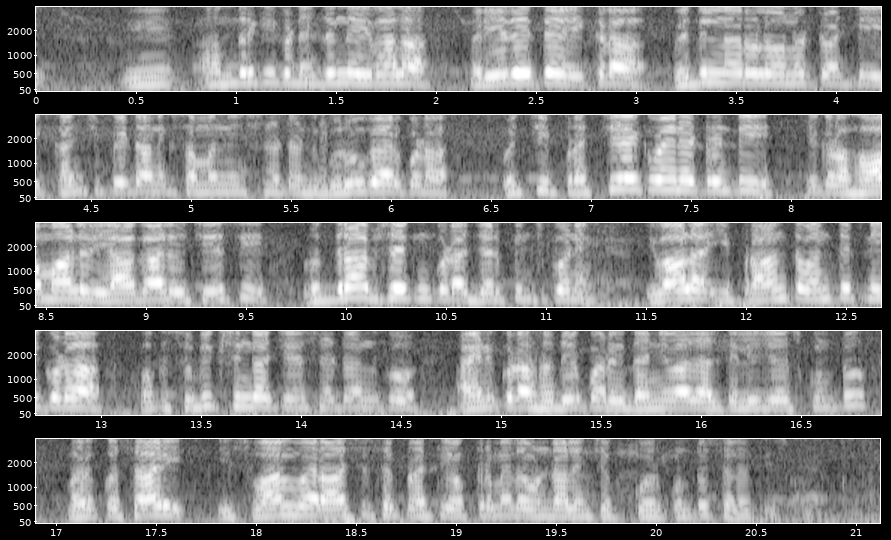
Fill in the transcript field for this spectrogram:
అందరికీ ఇక్కడ నిజంగా ఇవాళ మరి ఏదైతే ఇక్కడ వెదిలినరలో ఉన్నటువంటి కంచిపీఠానికి సంబంధించినటువంటి గురువు గారు కూడా వచ్చి ప్రత్యేకమైనటువంటి ఇక్కడ హోమాలు యాగాలు చేసి రుద్రాభిషేకం కూడా జరిపించుకొని ఇవాళ ఈ ప్రాంతం అంతటినీ కూడా ఒక సుభిక్షంగా చేసినటువంటి ఆయన కూడా హృదయపూర్వక ధన్యవాదాలు తెలియజేసుకుంటూ మరొకసారి ఈ స్వామివారి ఆశీస్సు ప్రతి ఒక్కరి మీద ఉండాలని చెప్పి కోరుకుంటూ సెలవు తీసుకుంటాం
